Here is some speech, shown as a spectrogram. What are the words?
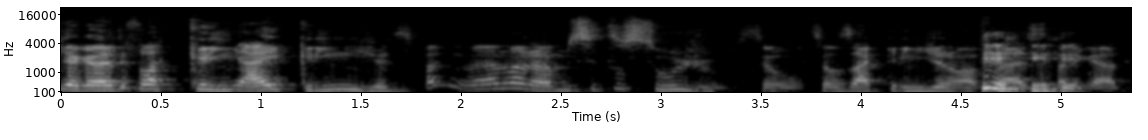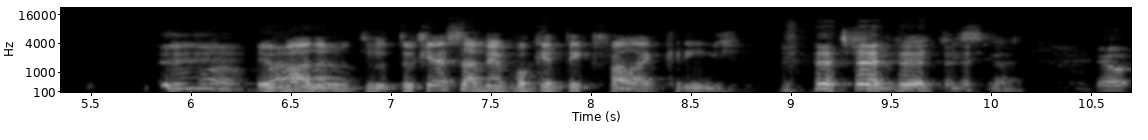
e a galera tem que falar cringe? Ai, cringe. Eu disse, mano, mano, eu me sinto sujo se eu, se eu usar cringe numa frase, tá ligado? Evandro, tu, tu quer saber por que tem que falar cringe? Deixa eu ver aqui, senhor. Eu,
